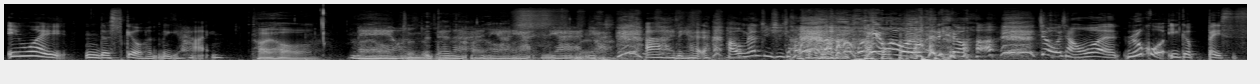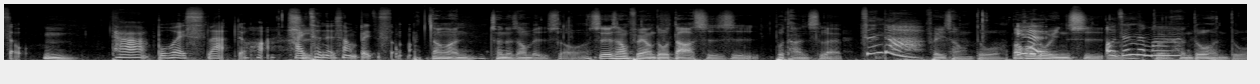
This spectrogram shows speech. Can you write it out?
因为你的 skill 很厉害。还好啊，没有，真的真厉害，厉害，厉害，厉害啊，很厉害的。好，我们要继续讲。我可以问我的问题了吗？就我想问，如果一个贝斯手嗯，他不会 slap 的话，还称得上贝斯手吗？当然称得上贝斯手啊。世界上非常多大师是不弹 slap，真的啊、非常多，包括录音室哦真的吗对，很多很多。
